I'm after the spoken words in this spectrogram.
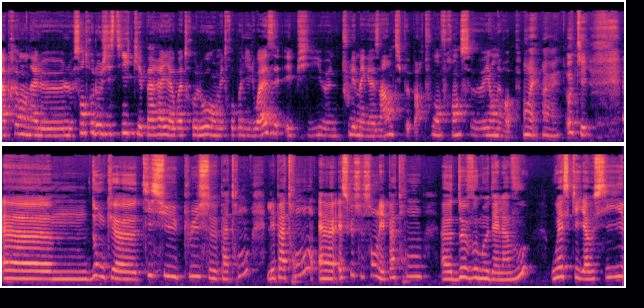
Après, on a le, centre logistique qui est pareil à Waterloo en métropole lilloise et puis euh, tous les magasins un petit peu partout en France euh, et en Europe. Ouais, ouais, ok. Euh, donc, tissu plus patron. Les patrons, est-ce que ce sont les patrons de vos modèles à vous? Ou est-ce qu'il y a aussi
